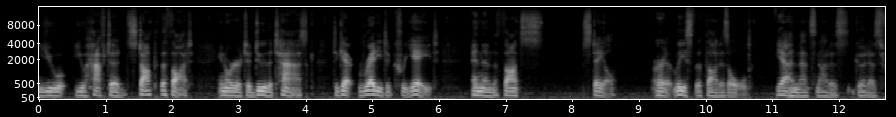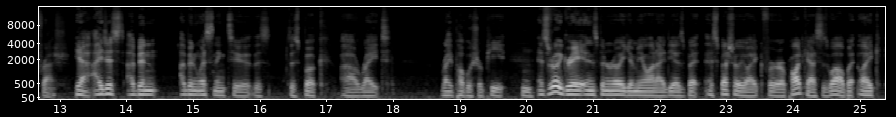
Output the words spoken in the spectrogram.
You you have to stop the thought in order to do the task to get ready to create, and then the thought's stale, or at least the thought is old, yeah. and that's not as good as fresh. Yeah, I just I've been I've been listening to this this book, uh, write, write, publish, repeat. And it's really great, and it's been really giving me a lot of ideas. But especially like for a podcast as well. But like,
